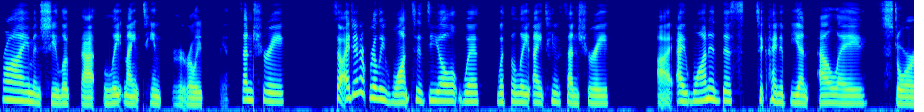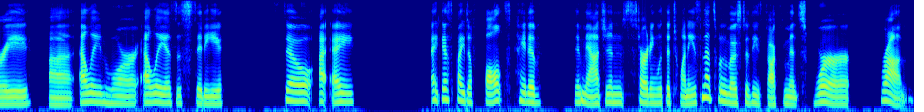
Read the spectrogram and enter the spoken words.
crime, and she looks at late 19th to early 20th century. So I didn't really want to deal with with the late 19th century. I, I wanted this to kind of be an LA story, uh, LA noir, LA as a city. So I, I, I guess by default, kind of imagined starting with the 20s, and that's when most of these documents were from.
